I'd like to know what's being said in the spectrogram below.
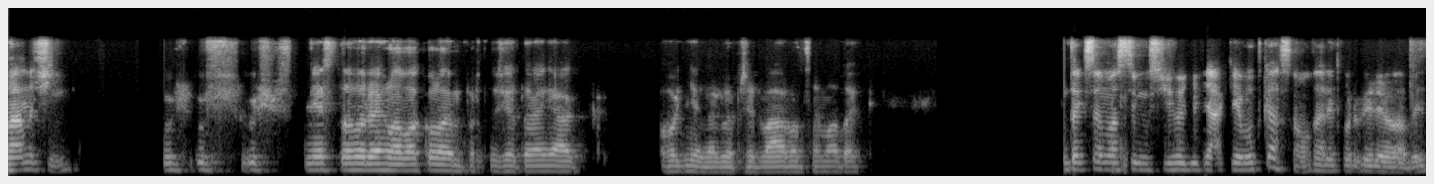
Máme čím? Už, už, už mě z toho jde hlava kolem, protože to je nějak hodně takhle před Vánocema, tak... Tak sem asi musí hodit nějaký odkaz, no, tady pod video, aby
